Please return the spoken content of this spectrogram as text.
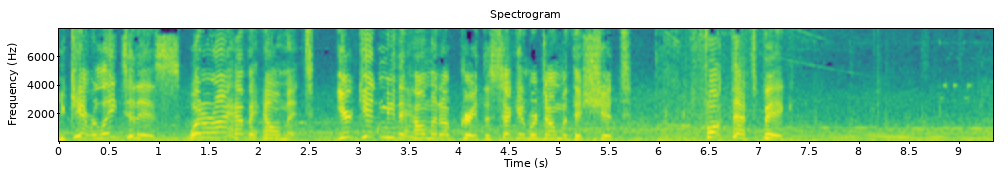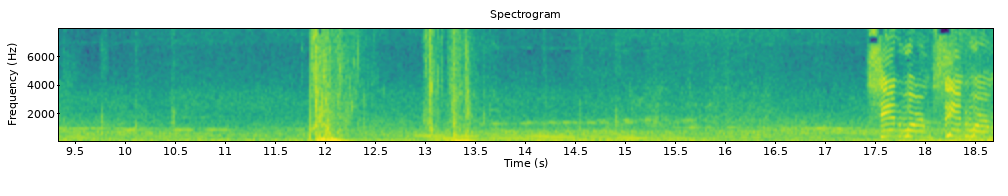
you can't relate to this. Why don't I have a helmet? You're getting me the helmet upgrade the second we're done with this shit. Fuck, that's big. Sandworm, sandworm.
